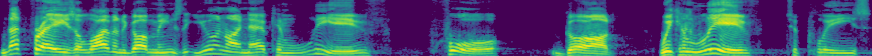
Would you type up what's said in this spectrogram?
And that phrase, alive unto God, means that you and I now can live for God. We can live to please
